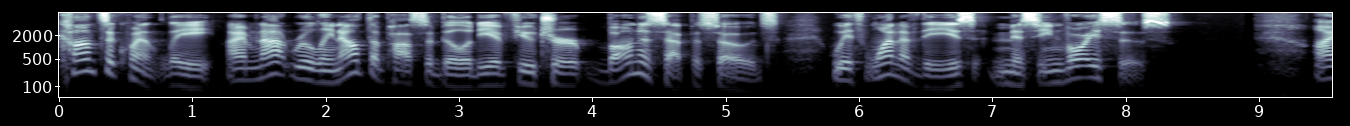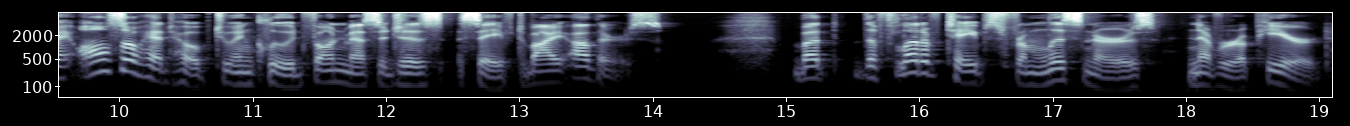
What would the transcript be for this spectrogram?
Consequently, I am not ruling out the possibility of future bonus episodes with one of these missing voices. I also had hoped to include phone messages saved by others. But the flood of tapes from listeners never appeared.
